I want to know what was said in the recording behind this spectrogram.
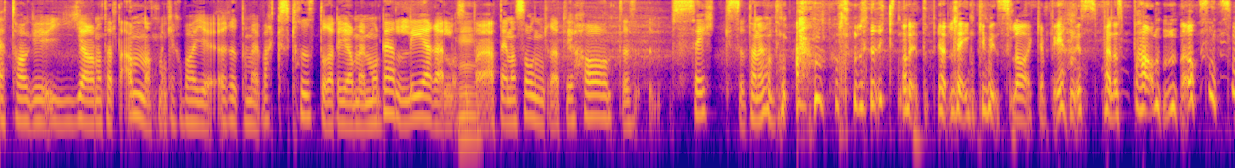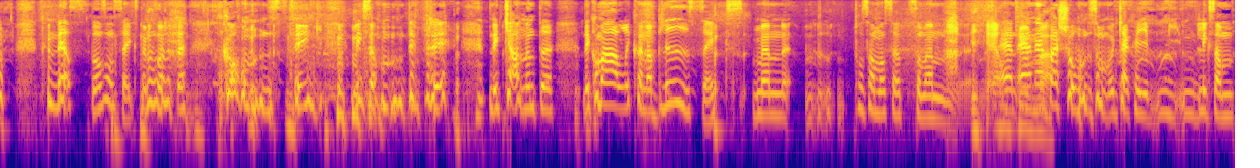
ett tag göra något helt annat. Man kanske bara ritar med vaxkritor eller gör med modellera eller sånt där. Att det är någon sån grej att vi har inte sex utan det är någonting annat som liknar det. Typ jag lägger min slaka penis på hennes panna och så, så, det är nästan som sex. Det är någon lite konstig. Liksom, det, det, det, kan inte, det kommer aldrig kunna bli sex men på samma sätt som en, en en, en, person som kanske liksom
